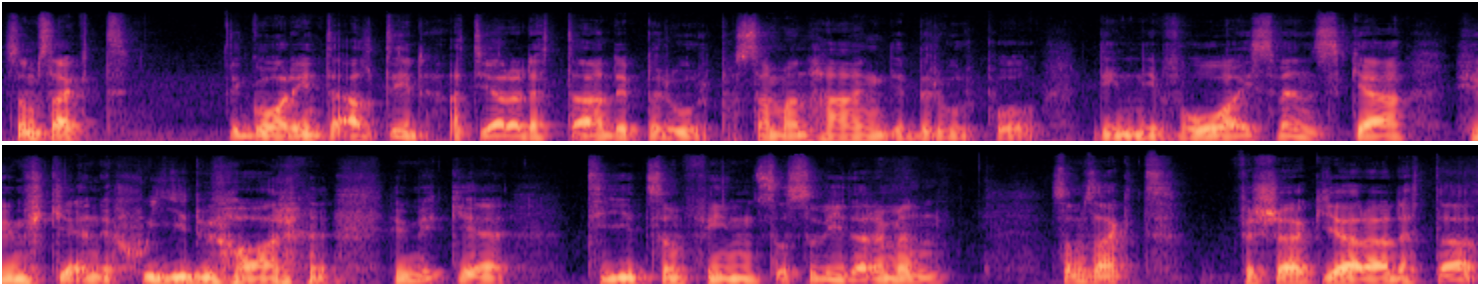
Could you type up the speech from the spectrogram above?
som sagt, det går inte alltid att göra detta. Det beror på sammanhang, det beror på din nivå i svenska, hur mycket energi du har, hur mycket tid som finns och så vidare. Men som sagt, försök göra detta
